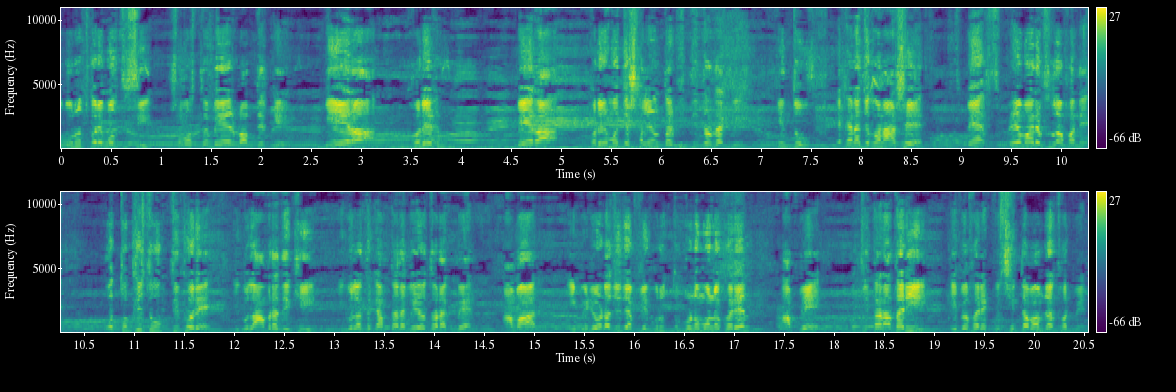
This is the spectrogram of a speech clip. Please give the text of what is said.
অনুরোধ করে বলতেছি, সমস্ত মেয়ের বাপদেরকে, মেয়েরা ঘরের মেয়েরা ঘরের মধ্যে শালীনতার ভিত্তিতে থাকবে। কিন্তু এখানে যখন আসে, স্প্রে- স্প্রে মারে ফুলাফানে, কত কিছু উক্তি করে, এগুলো আমরা দেখি, এগুলা থেকে আপনারা বিরত রাখবেন। আমার এই ভিডিওটা যদি আপনি গুরুত্বপূর্ণ মনে করেন, আপনি অতি তাড়াতাড়ি এই ব্যাপারে একটু চিন্তা ভাবনা করবেন।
